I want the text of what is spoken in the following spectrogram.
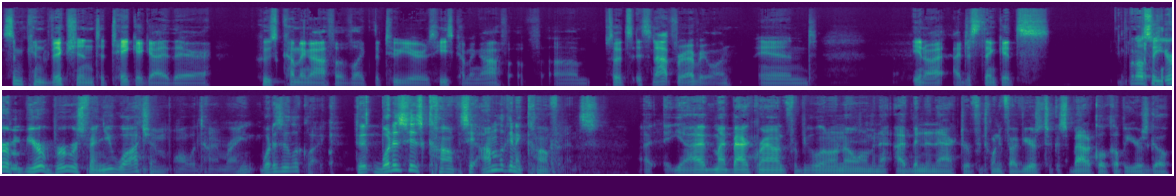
some conviction to take a guy there who's coming off of like the two years he's coming off of. Um, so it's it's not for everyone, and you know I, I just think it's. But also, you're a, you're a Brewers fan. You watch him all the time, right? What does he look like? What is his confidence? See, I'm looking at confidence. I, yeah, I have my background for people that don't know. I'm an I've been an actor for 25 years. Took a sabbatical a couple years ago,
